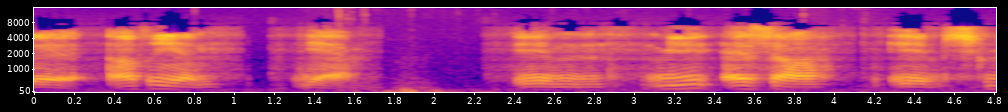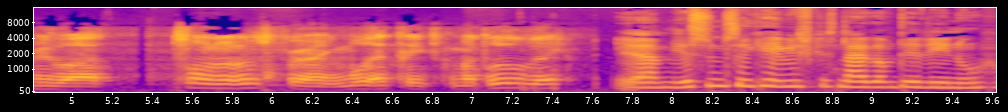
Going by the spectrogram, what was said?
da Adrian, ja, øhm, mi, altså, øhm, smider 2-0-føring mod Atletico Madrid, ikke? Ja, jeg synes ikke helt, vi skal snakke om det lige nu.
